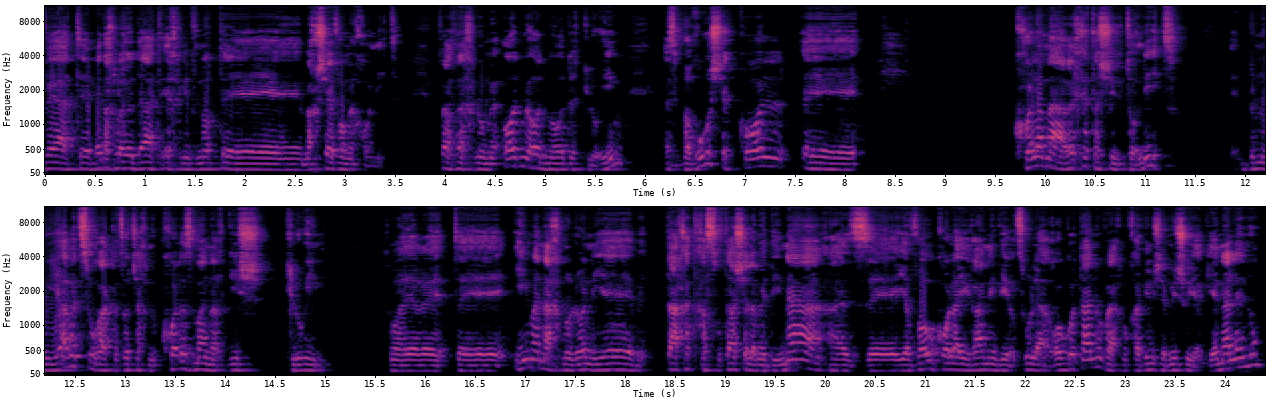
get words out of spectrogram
ואת אה, בטח לא יודעת איך לבנות אה, מחשב או מכונית. זאת אומרת, אנחנו מאוד מאוד מאוד תלויים, אז ברור שכל אה, כל המערכת השלטונית בנויה בצורה כזאת שאנחנו כל הזמן נרגיש תלויים. זאת אומרת, אה, אם אנחנו לא נהיה תחת חסותה של המדינה, אז אה, יבואו כל האיראנים וירצו להרוג אותנו, ואנחנו חייבים שמישהו יגן עלינו.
